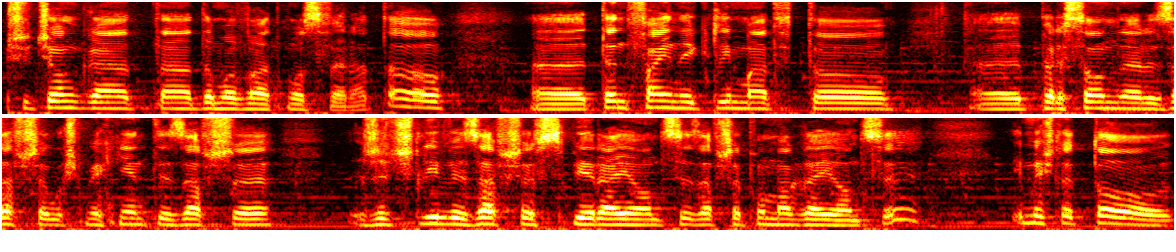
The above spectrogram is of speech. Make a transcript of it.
przyciąga ta domowa atmosfera. To ten fajny klimat, to e, personel zawsze uśmiechnięty, zawsze życzliwy, zawsze wspierający, zawsze pomagający. I myślę, to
